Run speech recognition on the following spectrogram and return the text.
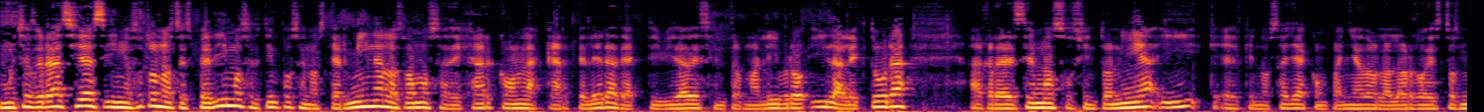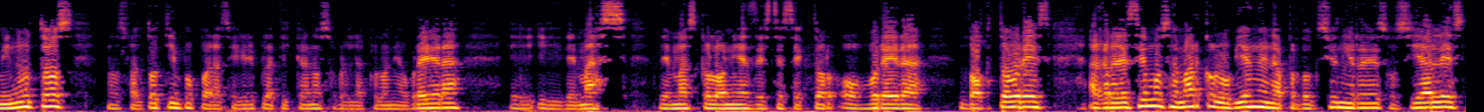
Muchas gracias gracias y nosotros nos despedimos, el tiempo se nos termina, los vamos a dejar con la cartelera de actividades en torno al libro y la lectura. Agradecemos su sintonía y el que nos haya acompañado a lo largo de estos minutos. Nos faltó tiempo para seguir platicando sobre la colonia obrera eh, y demás, demás colonias de este sector obrera doctores. Agradecemos a Marco Lubiano en la producción y redes sociales,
